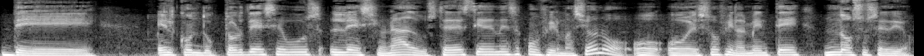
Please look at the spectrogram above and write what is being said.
de el conductor de ese bus lesionado. ¿Ustedes tienen esa confirmación o, eso finalmente no sucedió?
